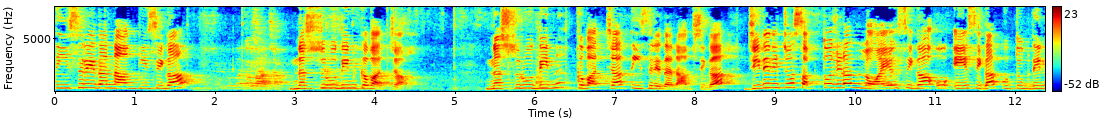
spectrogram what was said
ਤੀਸਰੇ ਦਾ ਨਾਮ ਕੀ ਸੀਗਾ? ਨਸਰੁਦੀਨ ਕਵਾਚਾ। ਨਸਰੁਦੀਨ ਕਵਾਚਾ ਤੀਸਰੇ ਦਾ ਨਾਮ ਸੀਗਾ, ਜਿਹਦੇ ਵਿੱਚੋਂ ਸਭ ਤੋਂ ਜਿਹੜਾ ਲਾਇਲ ਸੀਗਾ, ਉਹ ਇਹ ਸੀਗਾ ਕੁਤੁਬਦੀਨ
